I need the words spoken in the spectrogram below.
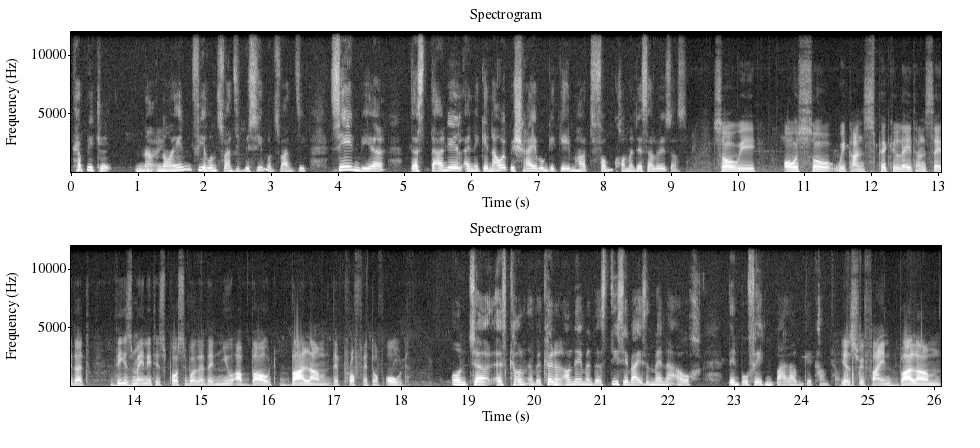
Kapitel Nein. 9, 24 bis 27, sehen wir, dass Daniel eine genaue Beschreibung gegeben hat vom Kommen des Erlösers. So we also we can speculate and say that these men it is possible that they knew about Balaam, the prophet of old. Und äh, es kann, wir können annehmen, dass diese weisen Männer auch den Propheten Balaam gekannt haben. Yes, we find Balaam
